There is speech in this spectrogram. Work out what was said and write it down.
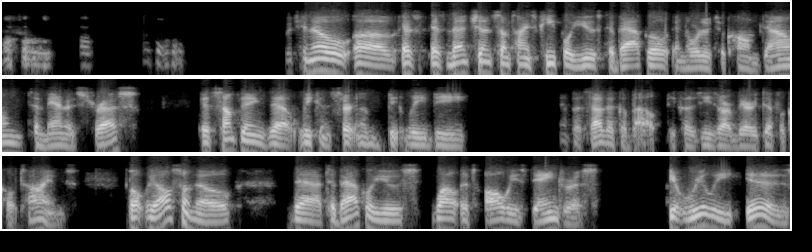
definitely. But you know, uh, as as mentioned, sometimes people use tobacco in order to calm down, to manage stress. It's something that we can certainly be empathetic about because these are very difficult times. But we also know that tobacco use, while it's always dangerous, it really is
